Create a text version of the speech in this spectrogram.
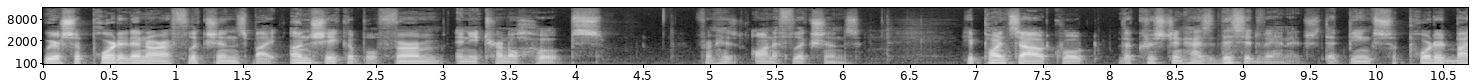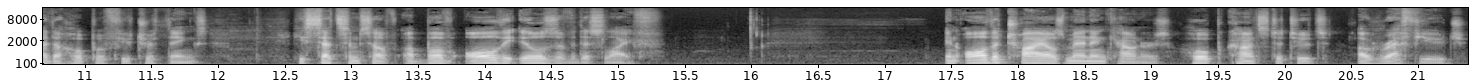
We are supported in our afflictions by unshakable, firm, and eternal hopes from his on afflictions. He points out, quote, the Christian has this advantage that being supported by the hope of future things, he sets himself above all the ills of this life. In all the trials man encounters, hope constitutes a refuge,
